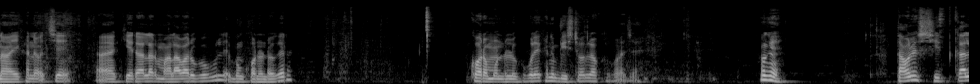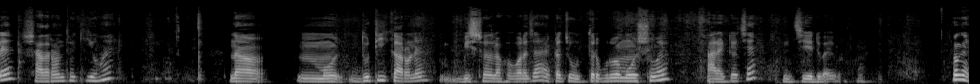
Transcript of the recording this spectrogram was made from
না, এখানে হচ্ছে কেরালার মালাবার উপকূল এবং কর্ণাটকের করমণ্ডল উপকূলে। এখানে বৃষ্টিপাত লক্ষ্য করা যায়। ওকে, তাহলে শীতকালে সাধারণত কি হয়? না দুটি কারণে বৃষ্টিপাত লক্ষ্য করা যায়। একটা হচ্ছে উত্তর পূর্ব মৌসুমে, আর একটা হচ্ছে জেড বায়ু ওকে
